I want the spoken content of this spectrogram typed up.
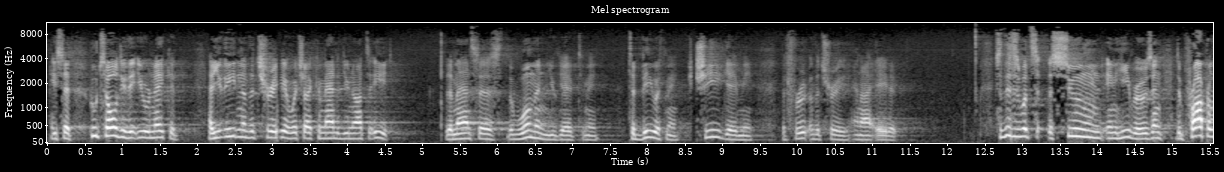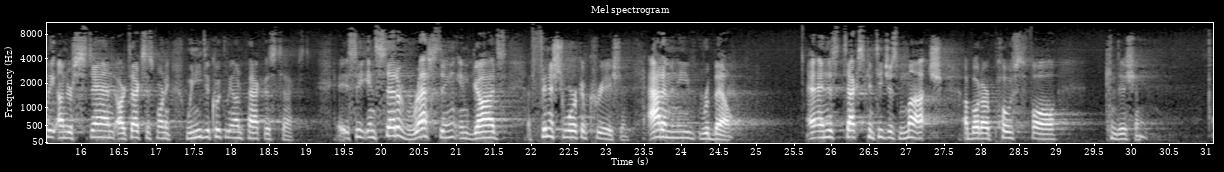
He said, Who told you that you were naked? Have you eaten of the tree of which I commanded you not to eat? The man says, The woman you gave to me to be with me, she gave me the fruit of the tree, and I ate it. So, this is what's assumed in Hebrews. And to properly understand our text this morning, we need to quickly unpack this text. See, instead of resting in God's finished work of creation, Adam and Eve rebel. And this text can teach us much about our post fall condition.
